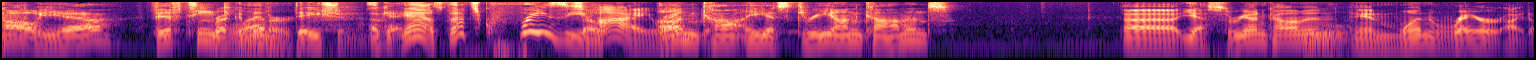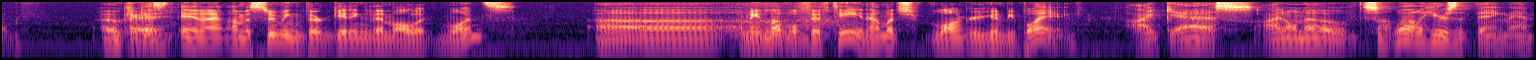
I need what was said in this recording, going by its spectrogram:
Oh, yeah? 15 lever. Recommendations. Okay. Yes, that's crazy So, high, right? uncom- he gets three uncommons? uh, yes, three uncommon Ooh. and one rare item. Okay. I guess, and I, I'm assuming they're getting them all at once. uh, I mean, level 15. How much longer are you going to be playing? I guess. I don't know. So, well, here's the thing, man.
